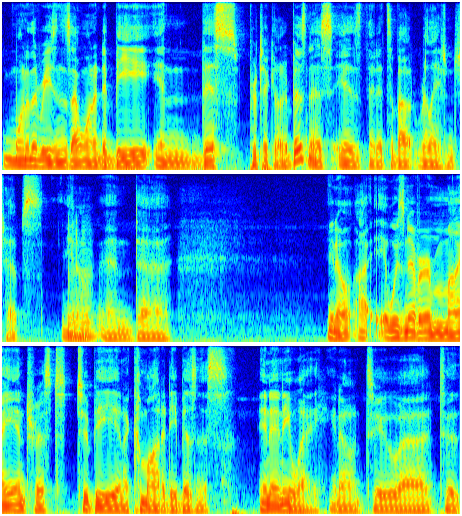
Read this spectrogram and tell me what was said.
one of the reasons I wanted to be in this particular business is that it's about relationships, you know, and uh, you know, I, it was never my interest to be in a commodity business in any way. You know, to uh, to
